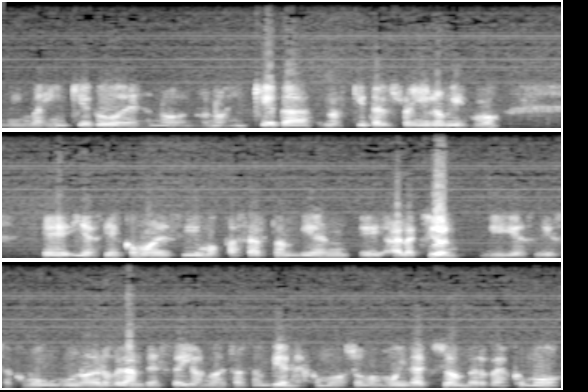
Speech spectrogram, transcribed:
mismas inquietudes, no, nos inquieta, nos quita el sueño lo mismo, eh, y así es como decidimos pasar también eh, a la acción. Y eso es como uno de los grandes sellos nuestros también, es como somos muy de acción, ¿verdad? Es como,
